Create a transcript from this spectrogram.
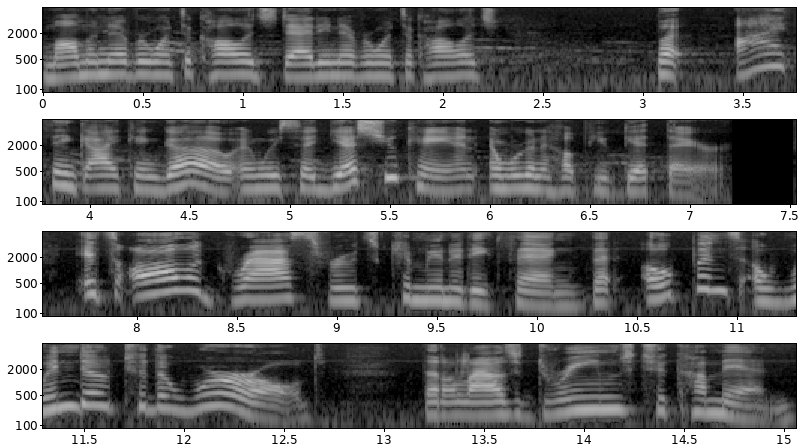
Mama never went to college, daddy never went to college, but I think I can go. And we said, yes, you can, and we're going to help you get there. It's all a grassroots community thing that opens a window to the world that allows dreams to come in.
